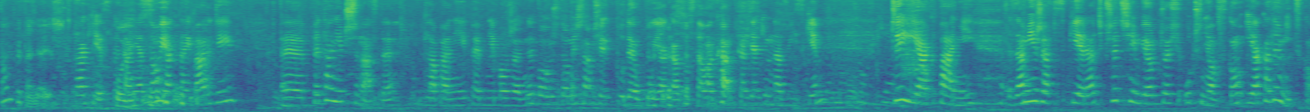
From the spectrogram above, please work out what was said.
Są pytania jeszcze. Tak jest, pytania są jak najbardziej. E, Pytanie trzynaste dla Pani pewnie Bożeny, bo już domyślam się w pudełku jaka została kartka z jakim nazwiskiem. Czy i jak Pani zamierza wspierać przedsiębiorczość uczniowską i akademicką?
